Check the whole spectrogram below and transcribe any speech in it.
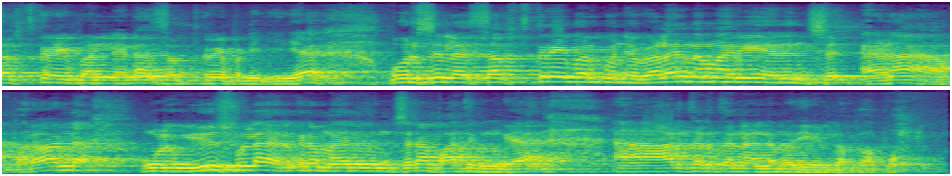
சப்ஸ்கிரைப் பண்ணலைன்னா சப்ஸ்கிரைப் பண்ணிக்கிங்க. ஒரு சில சப்ஸ்கிரைபர் கொஞ்சம் விளைந்த மாதிரி இருந்துச்சு. ஏன்னா பரவாயில்ல. உங்களுக்கு யூஸ்ஃபுல்லாக இருக்கிற மாதிரி இருந்துச்சுன்னா பார்த்துக்குங்க. அடுத்தடுத்த நல்ல பதிவுகளில் பார்ப்போம்.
